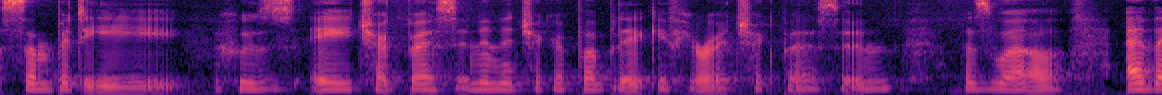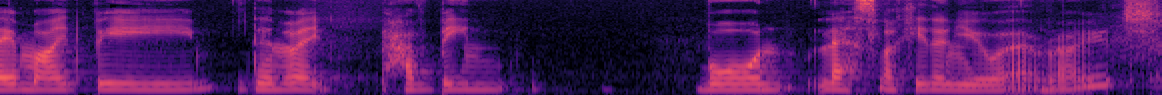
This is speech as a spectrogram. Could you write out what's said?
somebody who's a Czech person in the Czech Republic, if you're a Czech person as well, and they might be, they might have been born less lucky than you were, right?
